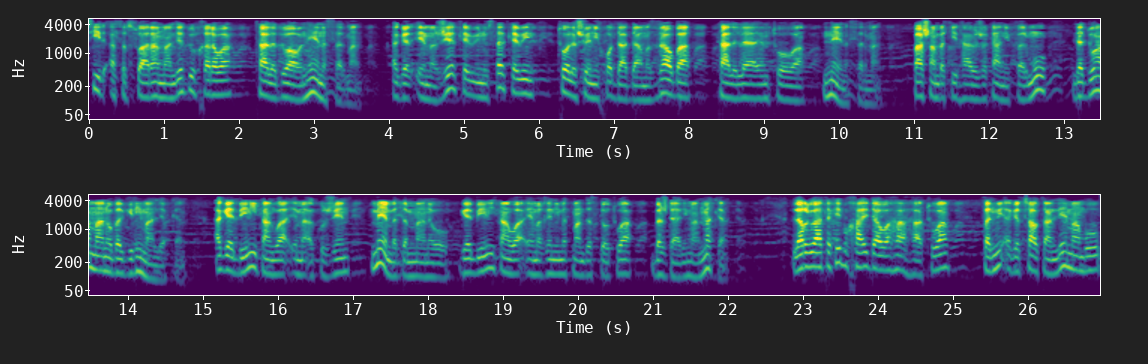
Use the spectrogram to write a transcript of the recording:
تیر ئەسپ سوارانمان لێ دوورخەرەوە تا لە دواوە نێنە سەرمان ئەگەر ئێمە ژێر کەوین و سەر کەوین تۆ لە شوێنی خۆتدا دامەزراو بە تا لە لایەن تۆوە نێنە سەرمان پاشان بە تیر هاوێژەکانی فەرموو لە دوامانەوە بەرگریمان لێ بکەن ئەگەر بینیتان وا ئێمە ئەکوژێن مێن بە دەممانەوە و گەر بینیتان وا ئێمە غەنیمەتمان دەستکەوتووە بەشداریمان مەکەن لە ڕواتەکەی بوخاریدا وەها هاتووە فەرمووی ئەگەر چاوتان لێمان بوو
